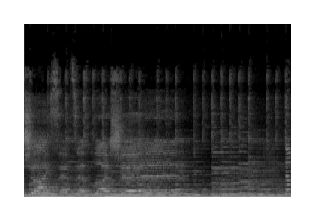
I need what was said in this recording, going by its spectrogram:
чужа і серце плаче, та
